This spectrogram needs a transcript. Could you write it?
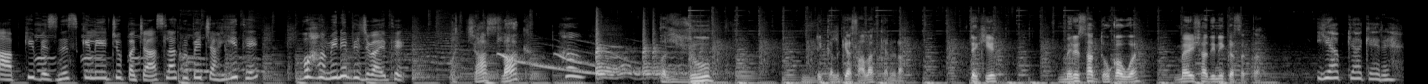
आपके बिज़नेस के लिए जो पचास लाख रुपए चाहिए थे वो हमें ने भिजवाए थे। पचास लाख? हाँ। बल्लू निकल गया साला कनाडा। देखिए मेरे साथ धोखा हुआ है मैं शादी नहीं कर सकता। ये आप क्या कह रहे हैं?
